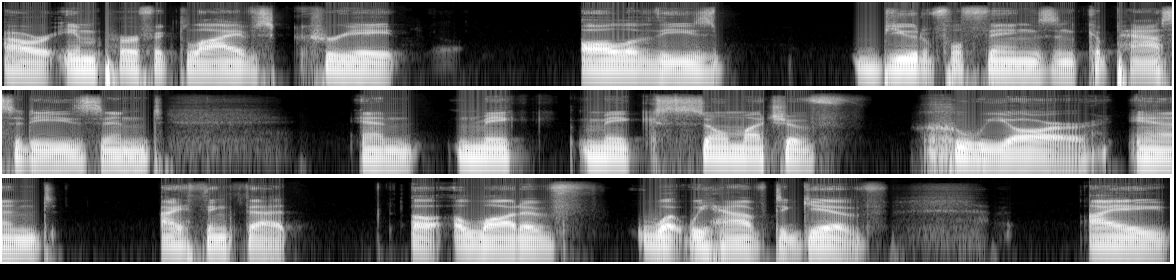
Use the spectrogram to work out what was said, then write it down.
our imperfect lives create all of these beautiful things and capacities and and make make so much of who we are. And i think that a, a lot of what we have to give. I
